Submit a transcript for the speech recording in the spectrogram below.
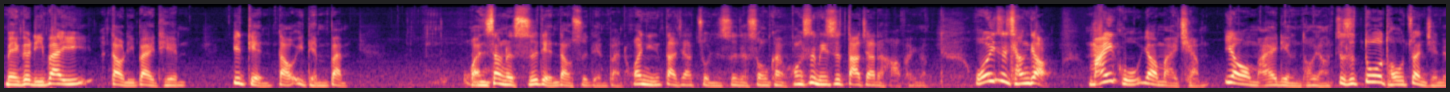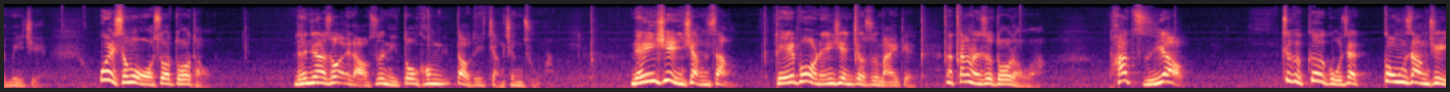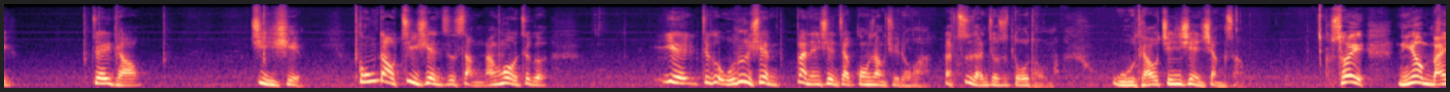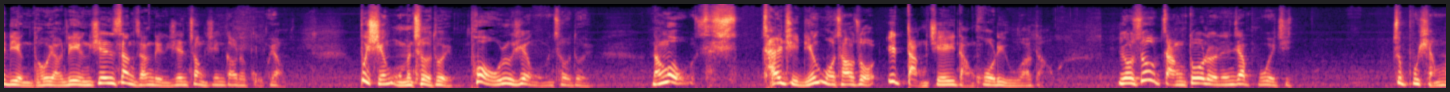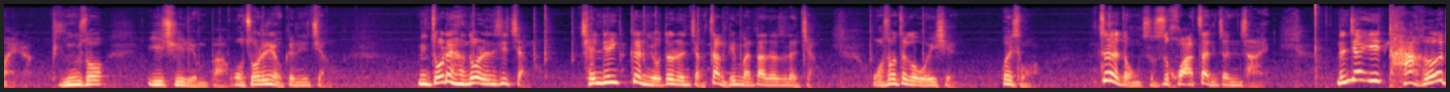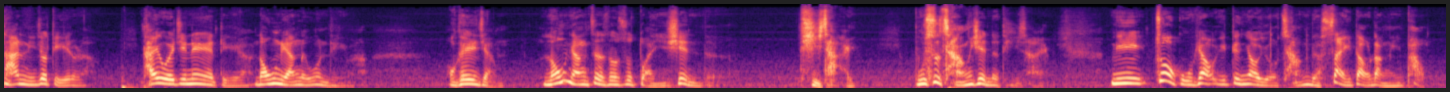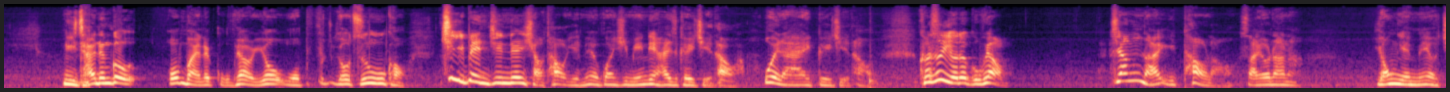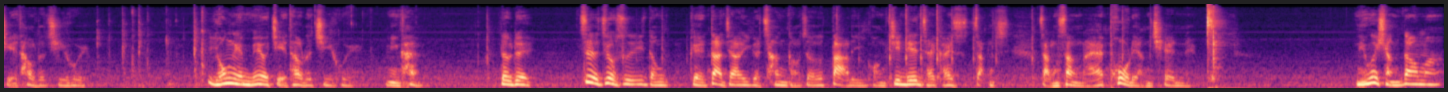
每个礼拜一到礼拜天一点到一点半，晚上的十点到十点半，欢迎大家准时的收看。黄世明是大家的好朋友，我一直强调买股要买强，要买领头羊，这是多头赚钱的秘诀。为什么我说多头？人家说：“哎，老师，你多空到底讲清楚嘛？连线向上，跌破连线就是买点，那当然是多头啊。它只要这个个股在攻上去这一条季线，攻到季线之上，然后这个月这个五日线、半年线再攻上去的话，那自然就是多头嘛。五条金线向上，所以你要买领头羊、领先上涨、领先创新高的股票。”不行，我们撤退，破五日线，我们撤退，然后采取灵活操作，一档接一档，获利无法挡。有时候涨多了，人家不会去，就不想买了。比如说一七零八，我昨天有跟你讲，你昨天很多人去讲，前天更有的人讲涨停板，大家都在讲。我说这个危险，为什么？这种只是花战争财，人家一谈和谈你就跌了啦。台维今天也跌啊，农粮的问题嘛。我跟你讲，龙阳这都是短线的题材，不是长线的题材。你做股票一定要有长的赛道让你跑，你才能够。我买了股票以后，我有恃无恐，即便今天小套也没有关系，明天还是可以解套啊，未来还可以解套。可是有的股票，将来一套牢，撒尤娜娜，永远没有解套的机会，永远没有解套的机会。你看，对不对？这就是一种给大家一个参考，叫做大力光，今天才开始涨涨上来，破两千呢。你会想到吗？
